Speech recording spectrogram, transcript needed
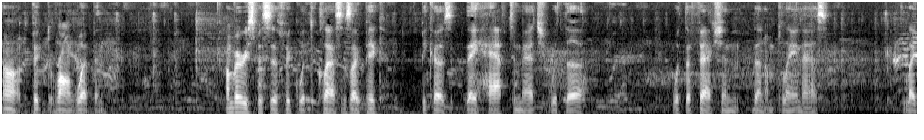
Oh, picked the wrong weapon. I'm very specific with the classes I pick because they have to match with the with the faction that I'm playing as. Like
